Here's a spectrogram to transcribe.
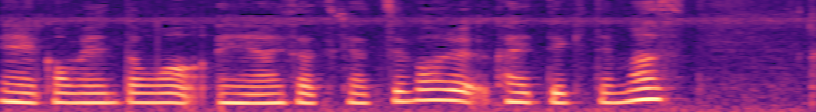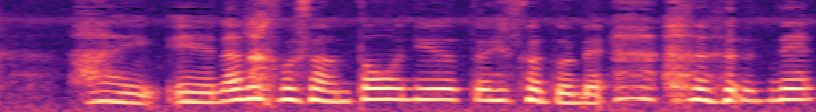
えコメントも、え挨拶キャッチボール返ってきてます。はい、えー、ななこさん豆乳ということで ね。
